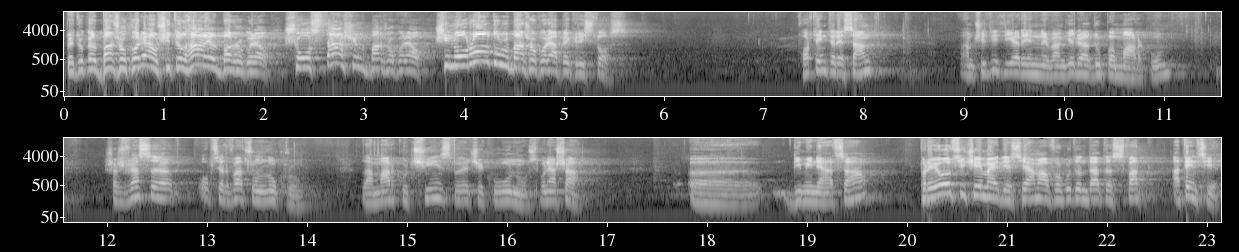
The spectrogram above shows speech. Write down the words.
Pentru că îl bajocoreau și tâlhare îl bajocoreau și ostași îl bajocoreau și norodul îl bajocorea pe Hristos. Foarte interesant, am citit ieri în Evanghelia după Marcu și aș vrea să observați un lucru. La Marcu 15 cu 1 spune așa, ă, dimineața, preoții cei mai de seamă au făcut îndată sfat, atenție,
